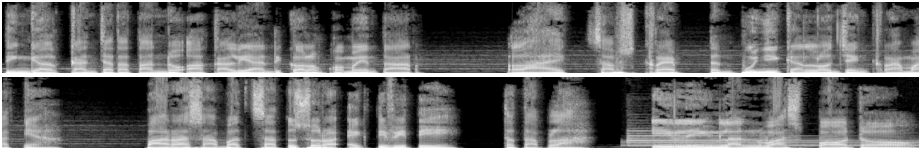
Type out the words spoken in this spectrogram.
tinggalkan catatan doa kalian di kolom komentar, like, subscribe, dan bunyikan lonceng keramatnya. Para sahabat satu surah activity, tetaplah iling lan waspodo.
